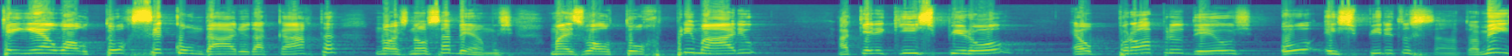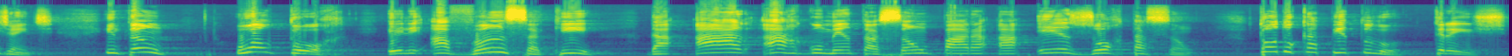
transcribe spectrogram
Quem é o autor secundário da carta, nós não sabemos, mas o autor primário, aquele que inspirou, é o próprio Deus, o Espírito Santo. Amém, gente? Então, o autor, ele avança aqui da argumentação para a exortação. Todo o capítulo 3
